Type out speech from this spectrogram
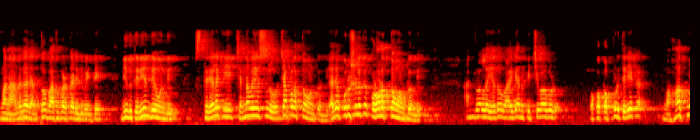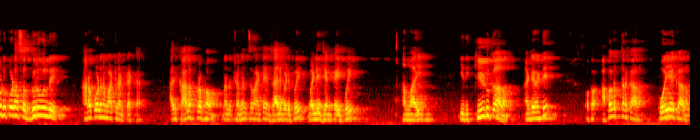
మా నాన్నగారు ఎంతో బాధపడతాడు ఇది వింటే. నీకు తెలియందేముంది స్త్రీలకి చిన్న వయస్సులో చపలత్వం ఉంటుంది అదే పురుషులకి క్రూరత్వం ఉంటుంది. అందువల్ల ఏదో వాగాను పిచ్చివాగుడు. ఒక్కొక్కప్పుడు తెలియక మహాత్ముడు కూడా సద్గురువుల్ని అనకూడని మాటలు అంటట అది కాలప్రభావం. నన్ను క్షమించమంటే నేను జాలిపడిపోయి మళ్ళీ జంక్ అయిపోయి అమ్మాయి ఇది కీడు కాలం. అంటే ఏమిటి? ఒక అపవిత్ర కాలం పోయే కాలం.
